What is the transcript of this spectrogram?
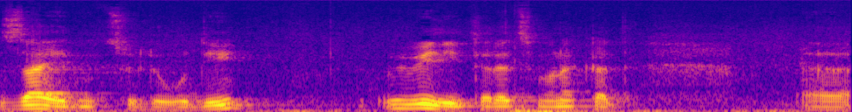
zajednicu ljudi. Vi vidite, recimo, nekad e,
